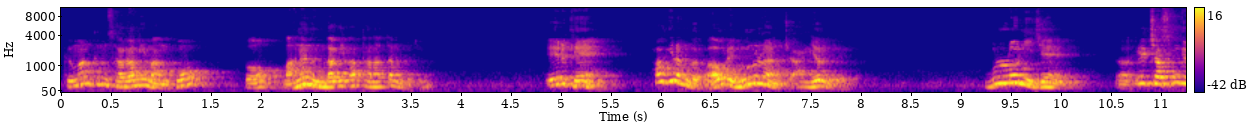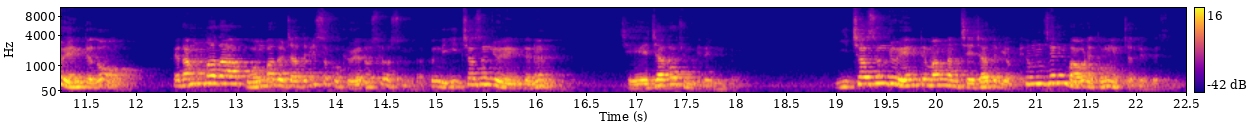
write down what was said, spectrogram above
그만큼 사람이 많고 또 많은 응답이 나타났다는 거죠. 이렇게 확인한 거 바울의 눈을 하나 쫙 열은 거예요. 물론 이제 1차 선교 여행 때도 회당마다 구원받을 자들이 있었고 교회도 세웠습니다. 근데 2차 선교 여행 때는 제자가 준비되어 있는 거예요. 2차 선교 여행 때 만난 제자들이요. 평생 바울의 동역자들이 됐습니다.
